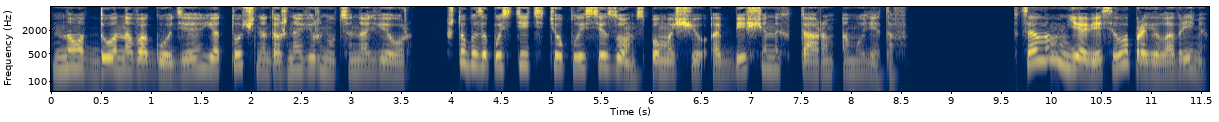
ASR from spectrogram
Но до новогодия я точно должна вернуться на Альвеор, чтобы запустить теплый сезон с помощью обещанных Таром амулетов. В целом, я весело провела время.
